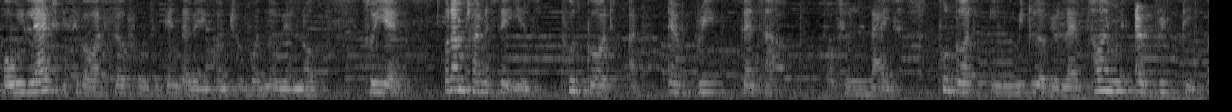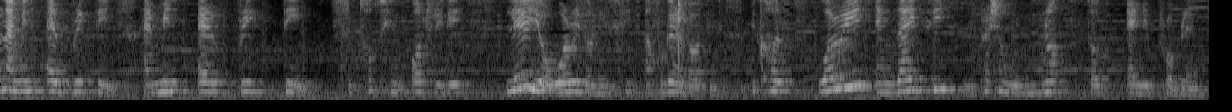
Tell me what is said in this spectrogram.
But we like to deceive ourselves or to think that we're in control, but no, we are not. So, yeah, what I'm trying to say is put God at every center of your life. Put God in the middle of your life. Tell Him everything. When I mean everything, I mean everything. Talk to Him all through the day. Lay your worries on His feet and forget about it. Because worrying, anxiety, depression will not solve any problem.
